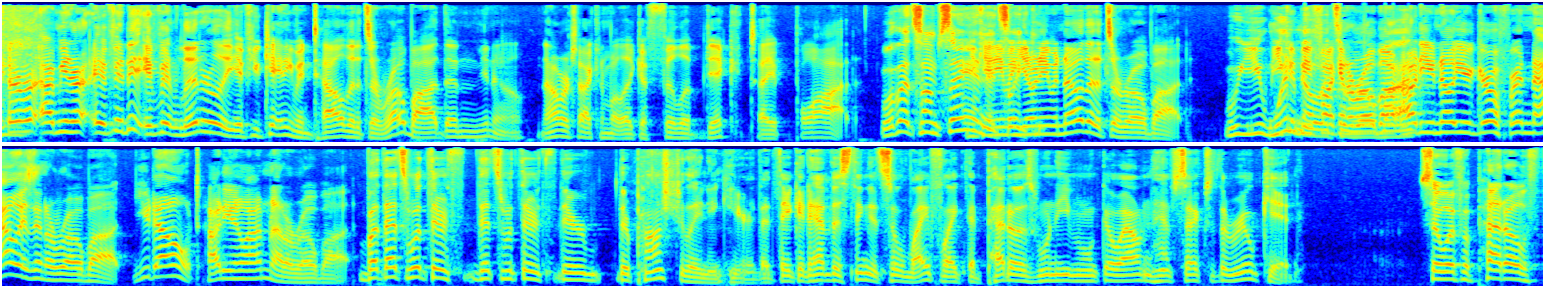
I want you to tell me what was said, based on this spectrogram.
I mean, if it if it literally, if you can't even tell that it's a robot, then, you know, now we're talking about like a Philip Dick type plot. Well, that's what I'm saying. You, It's even, like- you don't even know that it's a robot. Well, you, You could be fucking a robot. How do you know your girlfriend now isn't a robot? You don't. How do you know I'm not a robot? But that's what they're that's what they're they're they're postulating here that they could have this thing that's so lifelike that pedos wouldn't even go out and have sex with a real kid. So if a pedo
